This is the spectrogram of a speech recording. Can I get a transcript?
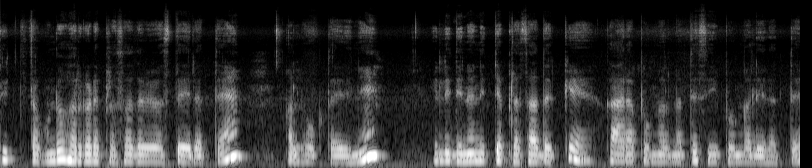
ತೀರ್ಥ ತಗೊಂಡು ಹೊರಗಡೆ ಪ್ರಸಾದ ವ್ಯವಸ್ಥೆ ಇರುತ್ತೆ. ಅಲ್ಲಿ ಹೋಗ್ತಾ ಇದ್ದೀನಿ. ಇಲ್ಲಿ ದಿನನಿತ್ಯ ಪ್ರಸಾದಕ್ಕೆ ಖಾರ ಪೊಂಗಲ್ ಮತ್ತು ಸಿಹಿ ಪೊಂಗಲ್ ಇರುತ್ತೆ.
